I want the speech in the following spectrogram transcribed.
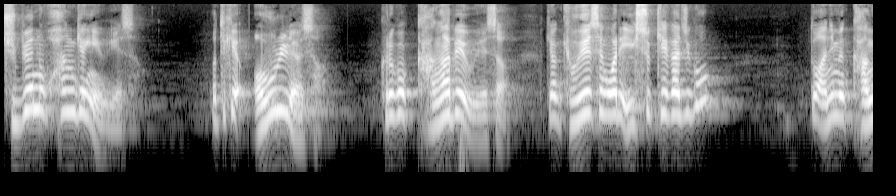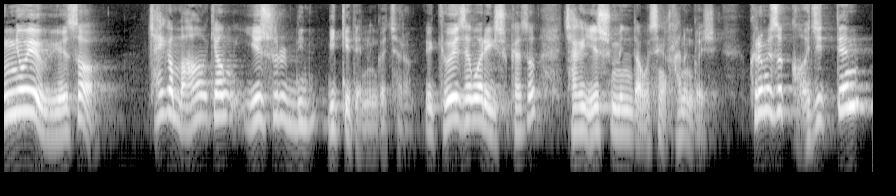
주변 환경에 의해서 어떻게 어울려서 그리고 강압에 의해서 그냥 교회 생활에 익숙해 가지고 또 아니면 강요에 의해서 자기가 마음 그냥 예수를 믿, 게 되는 것처럼 교회 생활에 익숙해서 자기가 예수 믿는다고 생각하는 것이 그러면서 거짓된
